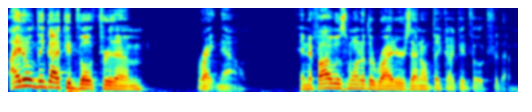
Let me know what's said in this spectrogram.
I don't think I could vote for them right now. And if I was one of the writers, I don't think I could vote for them.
